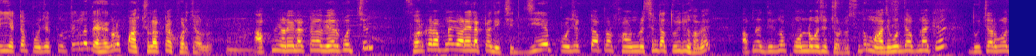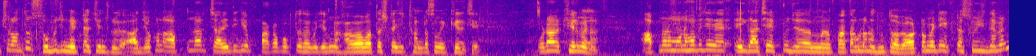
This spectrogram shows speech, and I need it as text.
এই একটা প্রজেক্ট করতে গেলে দেখা গেলো পাঁচ ছ লাখ টাকা খরচা হলো। আপনি আড়াই লাখ টাকা বের করছেন সরকার আপনাকে আড়াই লাখ টাকা দিচ্ছে। যে প্রজেক্টটা আপনার ফাউন্ডেশনটা তৈরি হবে আপনার দীর্ঘ পনেরো বছর চলবে। শুধু মাঝে মধ্যে আপনাকে দু চার বছর অন্তর সবুজ নেটটা চেঞ্জ করবে। আর যখন আপনার চারিদিকে পাকাপোক্ত থাকবে যখন হাওয়া বাতাসটা যে ঠান্ডার সময় খেলছে ওটা আর খেলবে না। আপনার মনে হবে যে এই গাছে একটু পাতাগুলোকে ধুতে হবে। অটোমেটিক একটা সুইচ দেবেন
